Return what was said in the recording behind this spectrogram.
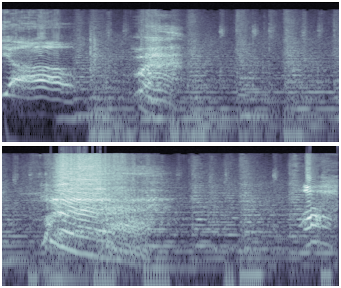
Yeah. À.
